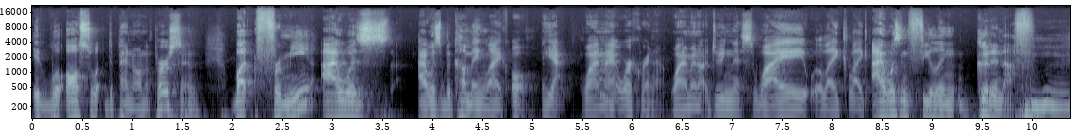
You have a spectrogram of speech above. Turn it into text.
It will also depend on the person, but for me, I was. I was becoming like, oh yeah, why am I at work right now? Why am I not doing this? Why like like I wasn't feeling good enough, mm-hmm.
